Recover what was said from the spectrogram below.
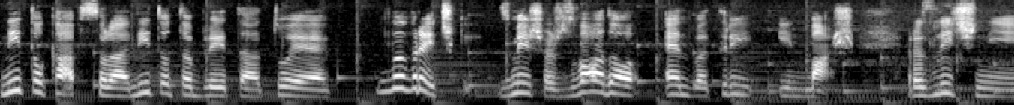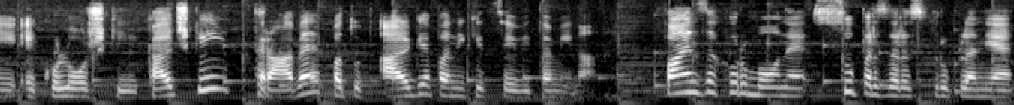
Ni to kapsula, ni to tableta, to je v vrečki. Zmešaš z vodo, en, dva, tri in imaš. Različni ekološki kalčki, trave, pa tudi alge, pa nekaj C vitamina fajn za hormone, super za razstrupljanje,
